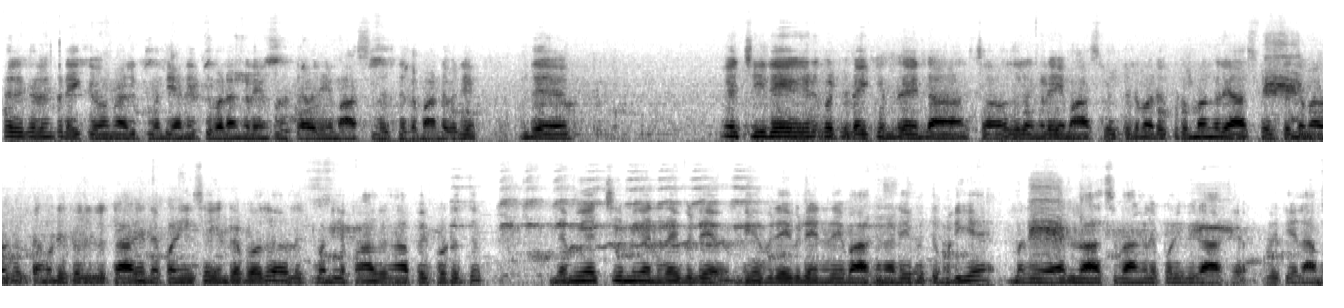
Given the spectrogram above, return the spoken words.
பிறர்களும் கிடைக்கவும் அதுக்கு வேண்டிய அனைத்து வளங்களையும் கொடுத்து அவரையும் ஆசிரியத்திலும் ஆண்டவரே. இந்த முயற்சியிலே ஈடுபட்டுழைக்கின்ற எல்லா சகோதரங்களையும் ஆசிரியத்திலும் அவருடைய குடும்பங்களை ஆசிரியத்திலும் அவர்கள் தங்களுடைய தொழிலுக்காக இந்த பணியை செய்கின்ற போது அவர்களுக்கு வேண்டிய பாதுகாப்பை கொடுத்து இந்த முயற்சி மிக நிறைவிலே மிக விரைவிலே நிறைவாக நடைபெற்று முடிய நமது அருள் ஆசிர்வாங்களை பொழிவீராக. இவற்றையெல்லாம்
